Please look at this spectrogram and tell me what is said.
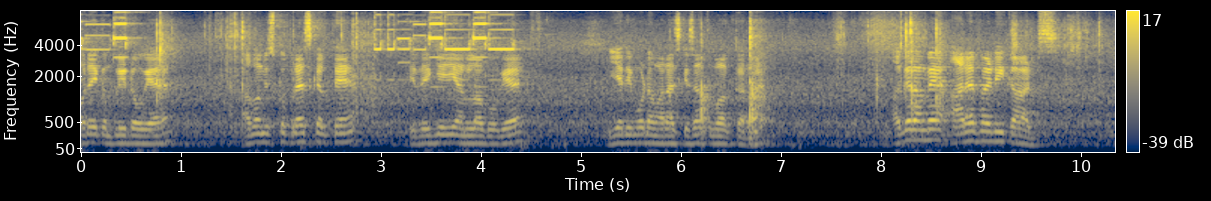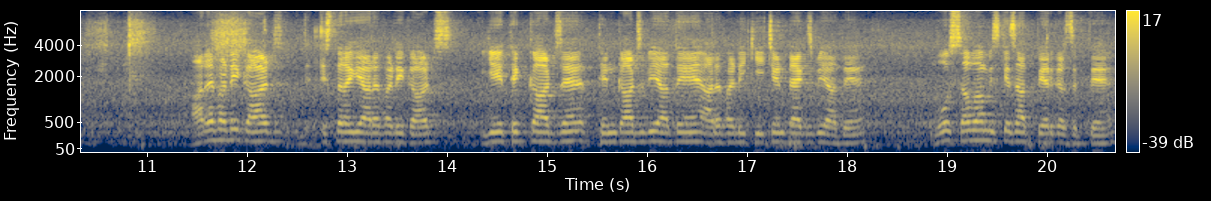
और ये कंप्लीट हो गया है। अब हम इसको प्रेस करते हैं। ये देखिए, ये अनलॉक हो गया है। ये रिमोट हमारा इसके साथ वर्क कर रहा है। अगर हमें R F I D cards R F I D cards इस तरह के R F I D cards ये थिक कार्ड्स हैं, थिन कार्ड्स भी आते हैं, आर एफ़ आई डी की चेन टैग्स भी आते हैं। वो सब हम इसके साथ पेयर कर सकते हैं।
